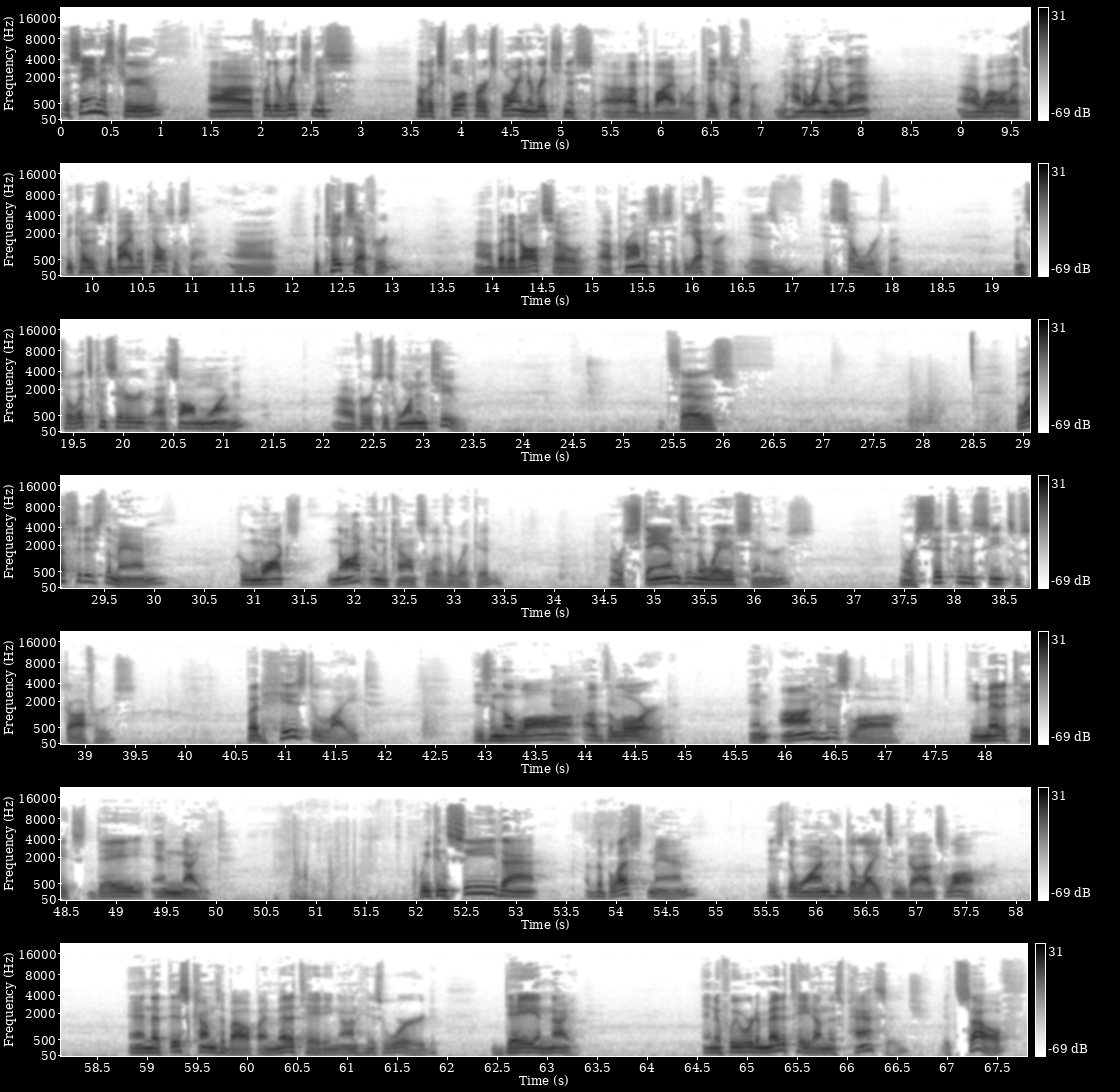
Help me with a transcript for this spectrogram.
the same is true uh, for the richness of explore, for exploring the richness uh, of the Bible. It takes effort. And how do I know that? Uh, well, that's because the Bible tells us that. Uh, it takes effort, uh, but it also uh, promises that the effort is, is so worth it. And so let's consider Psalm 1, verses 1 and 2. It says, Blessed is the man who walks not in the counsel of the wicked, nor stands in the way of sinners, nor sits in the seats of scoffers, but his delight is in the law of the Lord, and on his law he meditates day and night. We can see that the blessed man is the one who delights in God's law, and that this comes about by meditating on his word day and night. And if we were to meditate on this passage itself,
